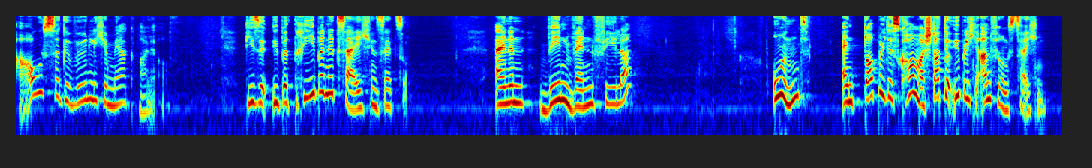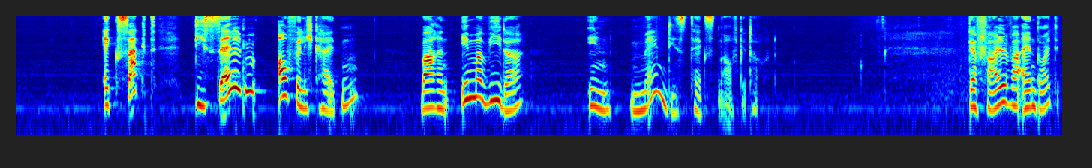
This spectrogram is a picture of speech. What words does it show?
außergewöhnliche Merkmale auf. Diese übertriebene Zeichensetzung, einen Wen-Wenn-Fehler und ein doppeltes Komma statt der üblichen Anführungszeichen. Exakt dieselben Auffälligkeiten waren immer wieder in Mandys Texten aufgetaucht. Der Fall war eindeutig.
